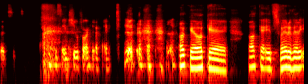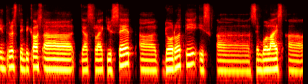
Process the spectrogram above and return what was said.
that's it. Thank you for your help. okay, okay. Okay, it's very very interesting because uh just like you said, uh Dorothy is uh symbolize uh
